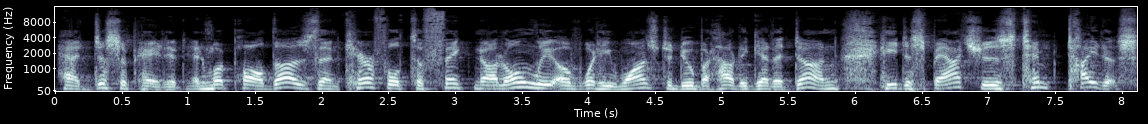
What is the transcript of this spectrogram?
had dissipated. And what Paul does then, careful to think not only of what he wants to do, but how to get it done, he dispatches Tim Titus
